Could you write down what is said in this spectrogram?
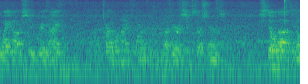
Dwayne, obviously, a great night, uh, incredible night, 455 yards, six touchdowns. Still not, you know,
